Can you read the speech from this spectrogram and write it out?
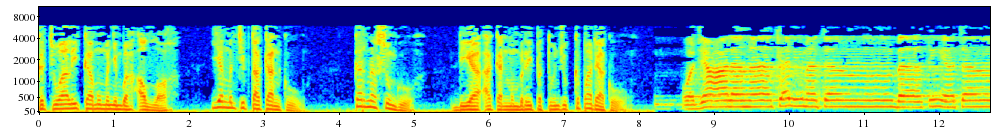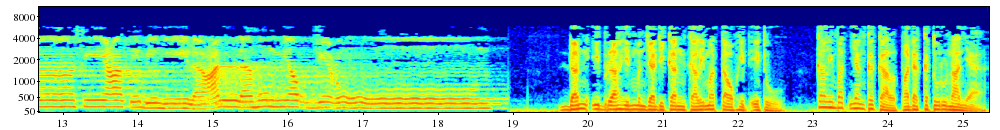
Kecuali kamu menyembah Allah yang menciptakanku, karena sungguh Dia akan memberi petunjuk kepadaku. وجعلها كلمة باقية في عقبه لعلهم يرجعون Dan Ibrahim menjadikan kalimat tauhid itu kalimat yang kekal pada keturunannya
